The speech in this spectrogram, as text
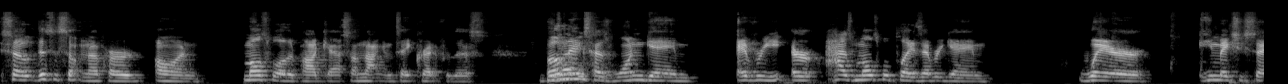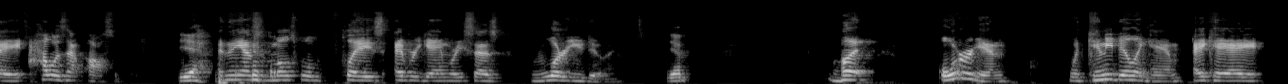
so this is something I've heard on multiple other podcasts. I'm not going to take credit for this. Bo Nix has one game every or has multiple plays every game where he makes you say, "How is that possible?" Yeah, and then he has multiple plays every game where he says, "What are you doing?" Yep. But Oregon with Kenny Dillingham, aka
